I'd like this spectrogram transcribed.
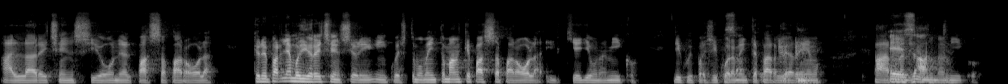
alla recensione, al passaparola che noi parliamo di recensioni in questo momento, ma anche passaparola, il chiedi a un amico, di cui poi sicuramente esatto. parleremo. Parla esatto. di un amico.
